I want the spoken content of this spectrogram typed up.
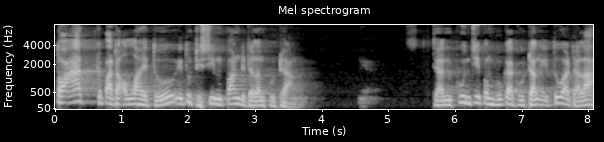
taat kepada Allah itu itu disimpan di dalam gudang. Dan kunci pembuka gudang itu adalah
